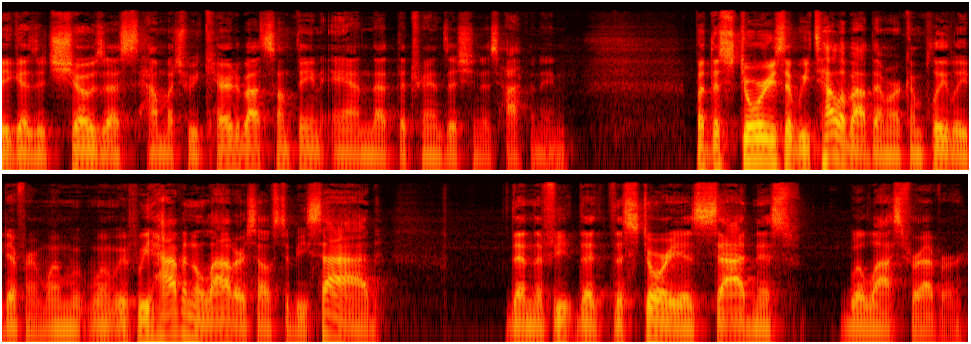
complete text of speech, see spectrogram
because it shows us how much we cared about something and that the transition is happening. But the stories that we tell about them are completely different. When, we, when if we haven't allowed ourselves to be sad, then the, the the story is sadness will last forever.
